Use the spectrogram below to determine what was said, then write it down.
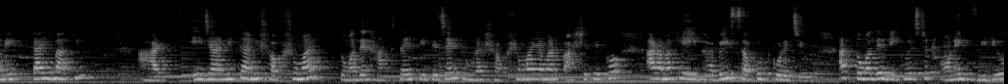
অনেকটাই বাকি। আর এই জার্নিতে আমি সবসময় তোমাদের হাতটাই পেতে চাই। তোমরা সবসময় আমার পাশে থেকো আর আমাকে এইভাবেই সাপোর্ট করেছেও আর তোমাদের রিকোয়েস্টেড অনেক ভিডিও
